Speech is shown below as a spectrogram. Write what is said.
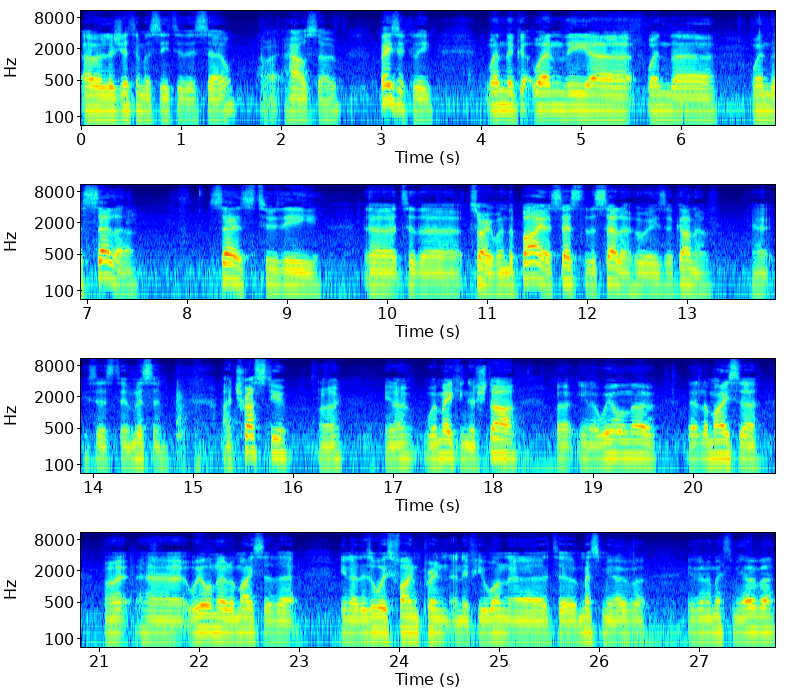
a legitimacy to this sale. Right? How so? Basically, when the when the uh, when the when the seller says to the uh, to the sorry when the buyer says to the seller who is a ganav, yeah, he says to him, "Listen, I trust you. Right? You know we're making a star, but you know we all know that Lamaisa, right? Uh, we all know Lamaisa that you know there's always fine print, and if you want uh, to mess me over, you're going to mess me over.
